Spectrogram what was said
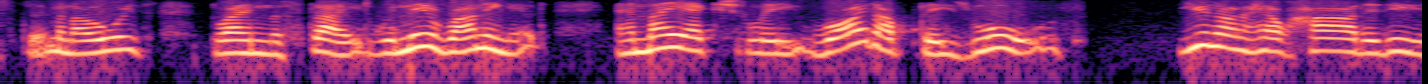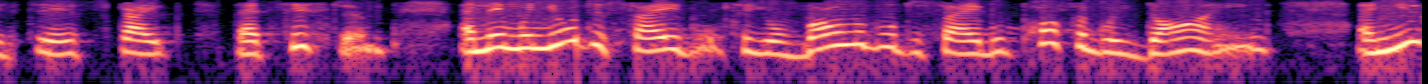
system, and I always blame the state, when they're running it and they actually write up these laws, you know how hard it is to escape that system. And then when you're disabled, so you're vulnerable, disabled, possibly dying, and you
